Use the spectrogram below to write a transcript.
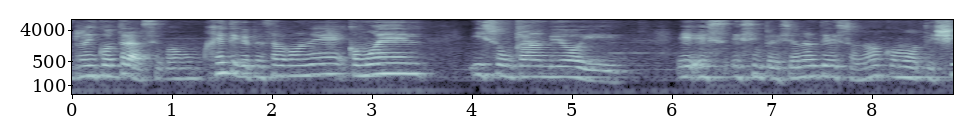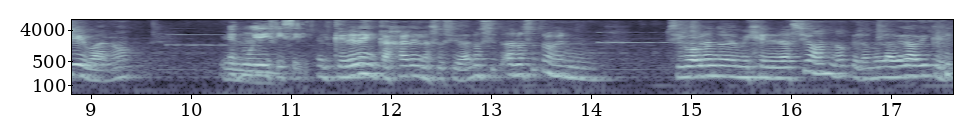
reencontrarse con gente que pensaba como él, como él hizo un cambio y e, es, impresionante eso, ¿no? Cómo te lleva, ¿no? es muy difícil. El querer encajar en la sociedad. A nosotros, en, sigo hablando de mi generación, ¿no? que también la de Gaby, que,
